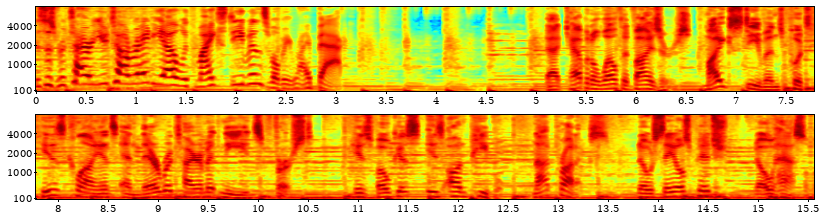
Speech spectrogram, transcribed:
This is Retire Utah Radio with Mike Stevens. We'll be right back. At Capital Wealth Advisors, Mike Stevens puts his clients and their retirement needs first. His focus is on people, not products. No sales pitch, no hassle.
